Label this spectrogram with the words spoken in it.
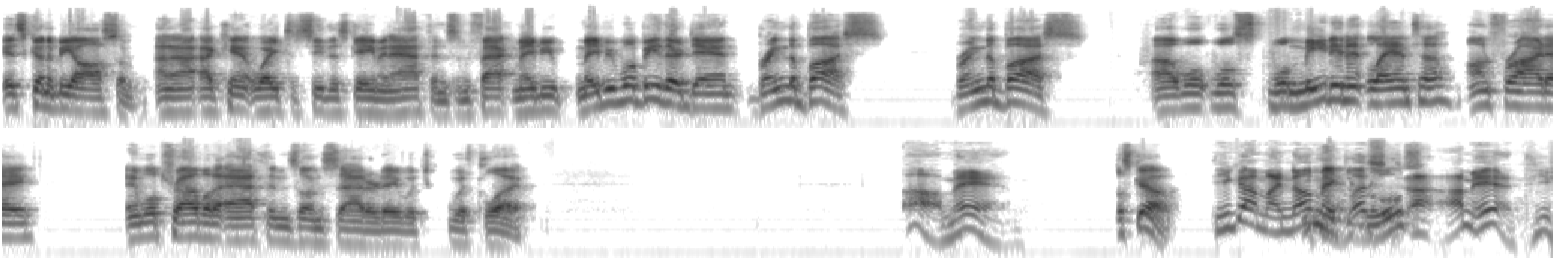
it's going to be awesome, and I, I, can't wait to see this game in Athens. In fact, maybe maybe we'll be there. Dan, bring the bus, bring the bus. Uh, we'll we'll we'll meet in Atlanta on Friday, and we'll travel to Athens on Saturday with with Clay. Oh man, let's go. You got my number. You make the let's, rules. Uh, I'm in. You,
